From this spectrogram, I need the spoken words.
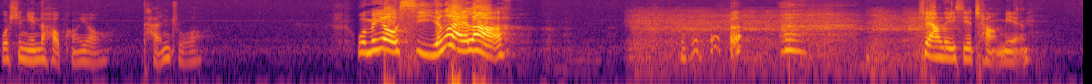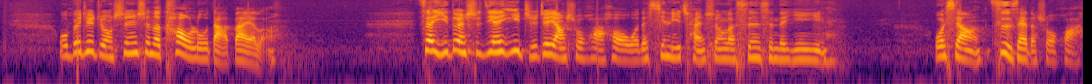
我是您的好朋友谭卓，我们又喜迎来了。这样的一些场面，我被这种深深的套路打败了，在一段时间一直这样说话后，我的心里产生了深深的阴影。我想自在的说话，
